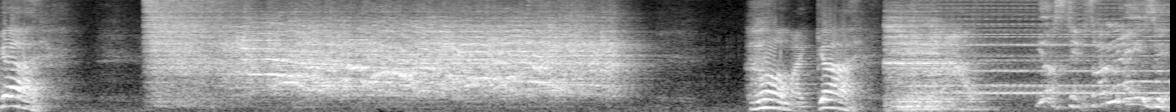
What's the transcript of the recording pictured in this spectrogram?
my god. Oh my god. Wow. Your steps are amazing.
